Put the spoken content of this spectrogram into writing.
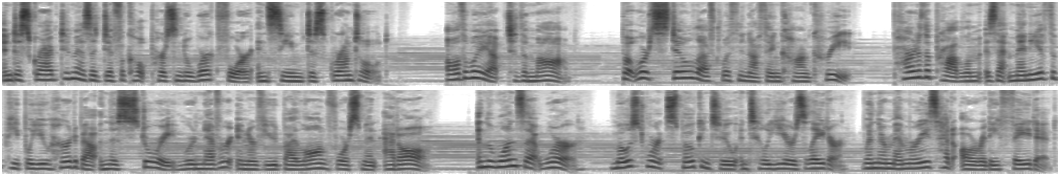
and described him as a difficult person to work for and seemed disgruntled, all the way up to the mob. But we're still left with nothing concrete. Part of the problem is that many of the people you heard about in this story were never interviewed by law enforcement at all. And the ones that were, most weren't spoken to until years later, when their memories had already faded.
